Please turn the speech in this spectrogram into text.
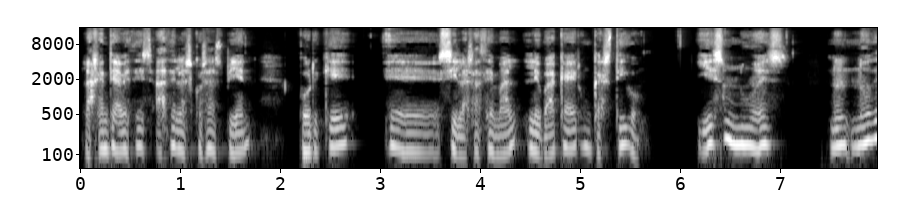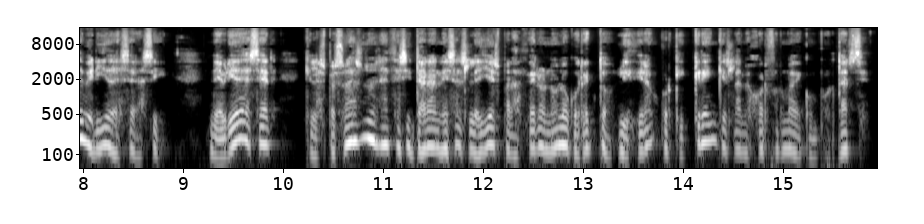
La gente a veces hace las cosas bien porque eh, si las hace mal le va a caer un castigo. Y eso no es no, no debería de ser así. Debería de ser que las personas no necesitaran esas leyes para hacer o no lo correcto, lo hicieran porque creen que es la mejor forma de comportarse.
